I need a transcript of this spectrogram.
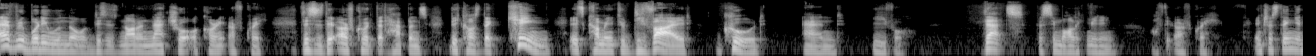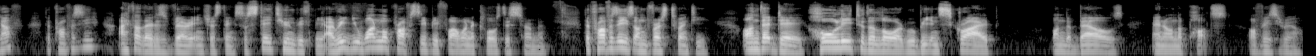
everybody will know this is not a natural occurring earthquake. This is the earthquake that happens because the king is coming to divide good and evil. That's the symbolic meaning of the earthquake. Interesting enough, the prophecy? I thought that is very interesting. So stay tuned with me. I read you one more prophecy before I want to close this sermon. The prophecy is on verse 20. On that day, holy to the Lord will be inscribed on the bells and on the pots of Israel.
